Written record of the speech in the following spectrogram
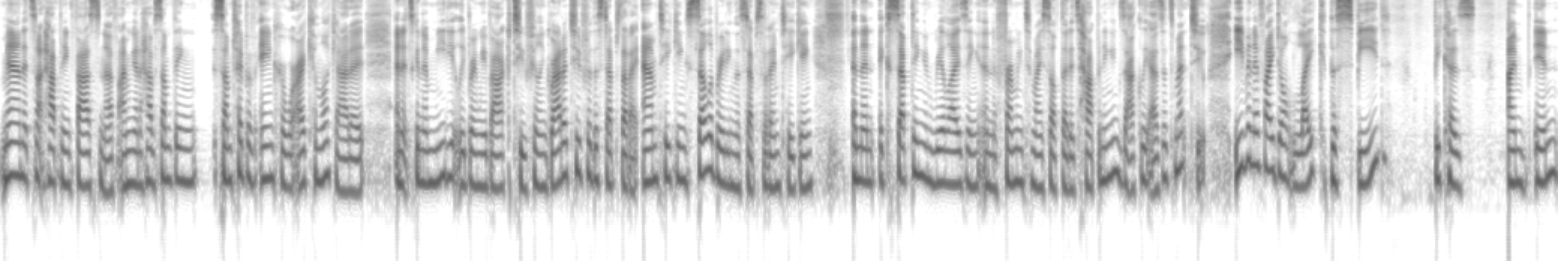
man, it's not happening fast enough, I'm going to have something some type of anchor where I can look at it and it's going to immediately bring me back to feeling gratitude for the steps that I am taking, celebrating the steps that I'm taking, and then accepting and realizing and affirming to myself that it's happening exactly as it's meant to. Even if I don't like the speed because I'm in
